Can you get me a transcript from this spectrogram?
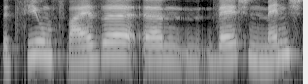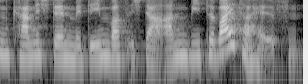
Beziehungsweise ähm, welchen Menschen kann ich denn mit dem, was ich da anbiete, weiterhelfen?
